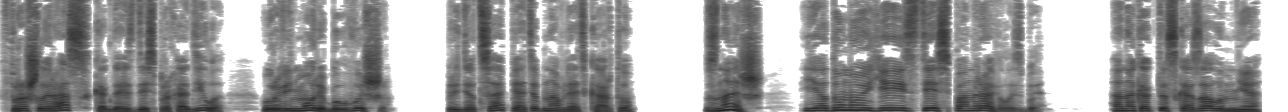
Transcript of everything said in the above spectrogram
«В прошлый раз, когда я здесь проходила, уровень моря был выше. Придется опять обновлять карту. Знаешь, я думаю, ей здесь понравилось бы. Она как-то сказала мне,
